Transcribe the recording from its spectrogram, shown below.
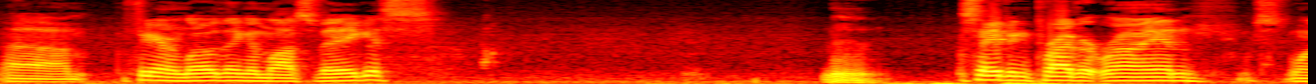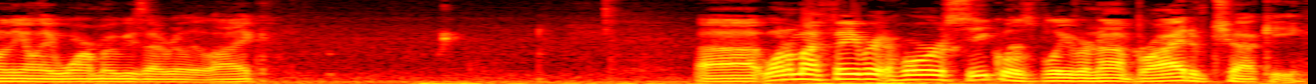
Um, Fear and Loathing in Las Vegas. Saving Private Ryan, which is one of the only war movies I really like. Uh, one of my favorite horror sequels, believe it or not, Bride of Chucky,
